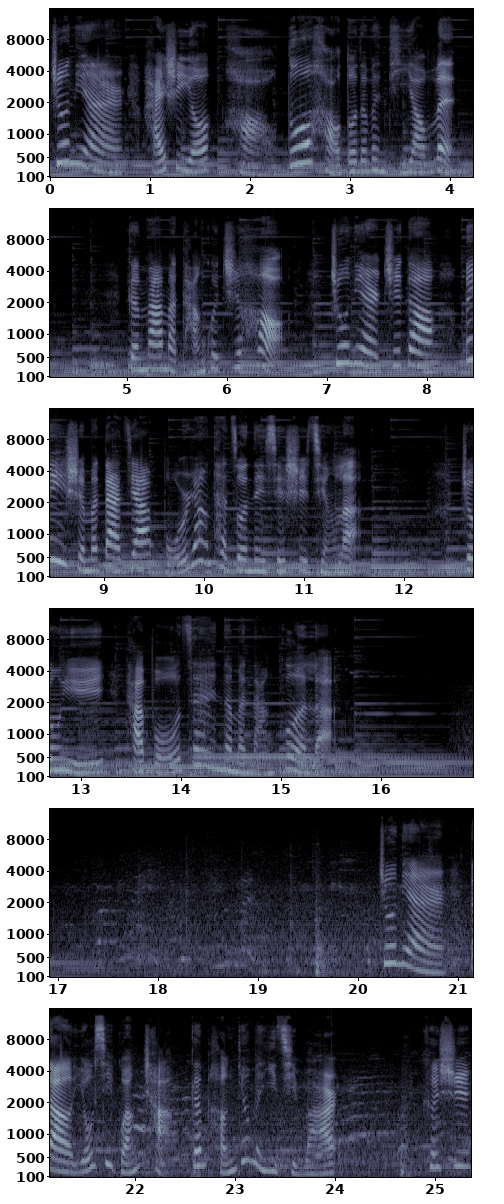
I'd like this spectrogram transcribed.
朱尼尔还是有好多好多的问题要问。跟妈妈谈过之后，朱尼尔知道为什么大家不让他做那些事情了。终于，他不再那么难过了。朱尼尔到游戏广场跟朋友们一起玩，可是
